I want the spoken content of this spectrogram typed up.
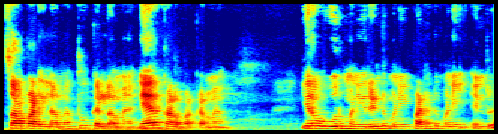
சாப்பாடு இல்லாமல் தூக்கம் இல்லாமல் நேர காலம் பார்க்காம இரவு ஒரு மணி ரெண்டு மணி பன்னெண்டு மணி என்று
